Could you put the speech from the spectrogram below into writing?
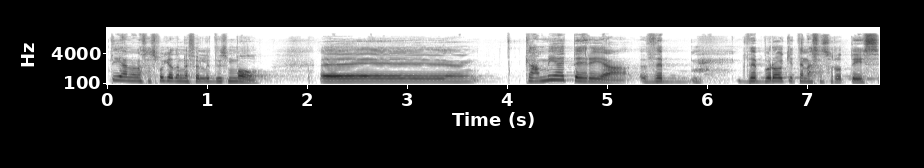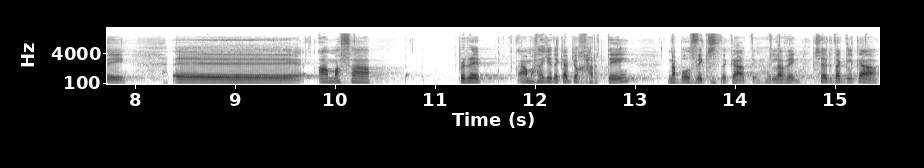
τι άλλο να σας πω για τον εθελοντισμό; Ε, καμία εταιρεία δεν δεν πρόκειται να σας ρωτήσει ε, άμα, θα άμα θα έχετε κάποιο χαρτί να αποδείξετε κάτι. Δηλαδή, ξέρετε αγγλικά.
